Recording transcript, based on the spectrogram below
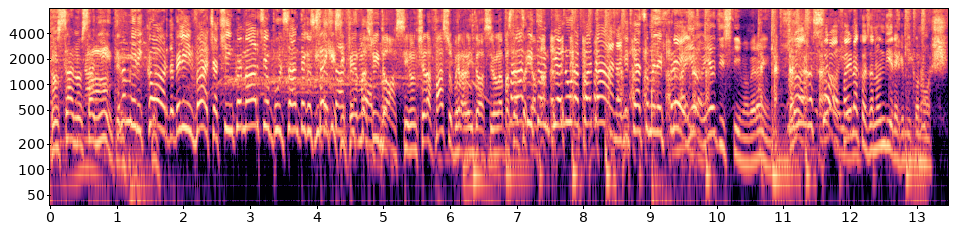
Non sa, non sa niente. Non mi ricordo, Belin faccia 5 marce e un pulsante scritto Sai che si ferma stop. sui dossi, non ce la fa a superare i dossi, non ha Ma abbastanza abito in pianura padana, che cazzo me ne Ma frega? io, io ti stimo veramente. Però, non lo so però fai una cosa, non dire che mi conosci.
